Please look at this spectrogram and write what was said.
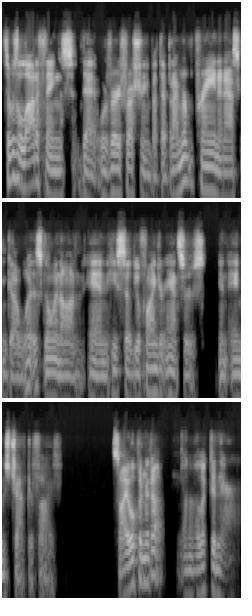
so there was a lot of things that were very frustrating about that. But I remember praying and asking God, "What is going on?" And He said, "You'll find your answers in Amos chapter five." So I opened it up and I looked in there,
